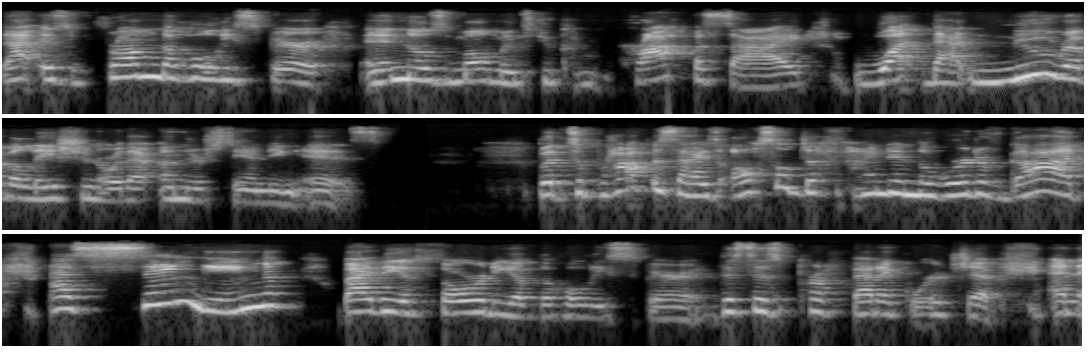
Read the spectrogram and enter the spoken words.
that is from the Holy Spirit. And in those moments, you can prophesy what that new revelation or that understanding is. But to prophesy is also defined in the Word of God as singing by the authority of the Holy Spirit. This is prophetic worship. And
